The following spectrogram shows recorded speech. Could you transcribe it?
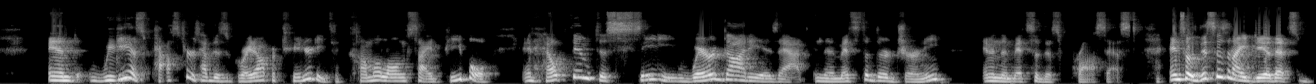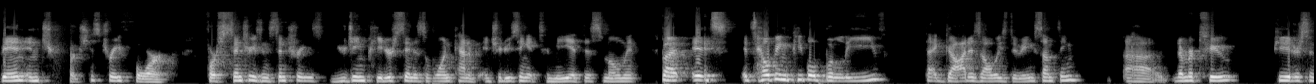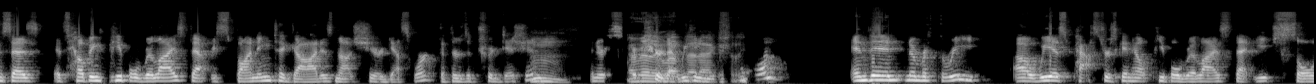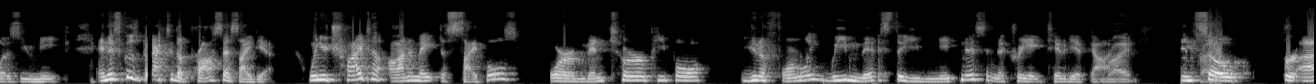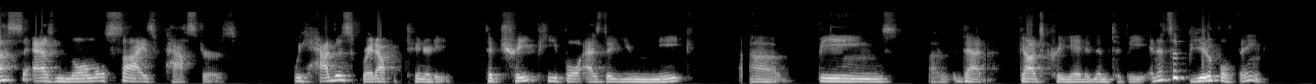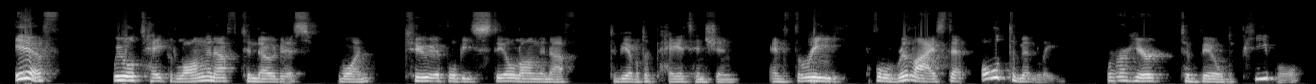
And we as pastors have this great opportunity to come alongside people and help them to see where God is at in the midst of their journey and in the midst of this process. And so this is an idea that's been in church history for for centuries and centuries. Eugene Peterson is the one kind of introducing it to me at this moment. But it's it's helping people believe that God is always doing something. Uh, number two, Peterson says it's helping people realize that responding to God is not sheer guesswork, that there's a tradition mm. And there's scripture really that we that, can actually. on. And then number three, uh, we as pastors can help people realize that each soul is unique. And this goes back to the process idea. When you try to automate disciples or mentor people uniformly, we miss the uniqueness and the creativity of God. Right. And right. so for us as normal sized pastors, we have this great opportunity to treat people as the unique uh, beings uh, that God's created them to be. And it's a beautiful thing. If we will take long enough to notice, one, two, if we'll be still long enough to be able to pay attention, and three, if we'll realize that ultimately we're here to build people,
